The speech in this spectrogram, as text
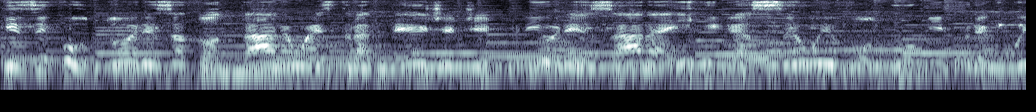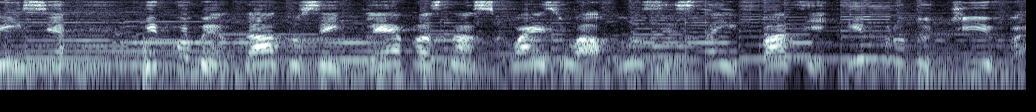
Risicultores adotaram a estratégia de priorizar a irrigação em volume e frequência recomendados em glebas nas quais o arroz está em fase reprodutiva,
